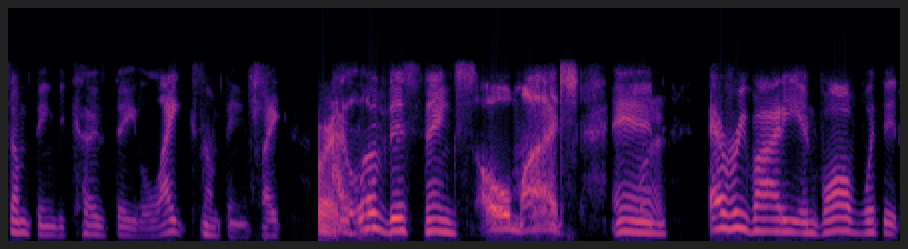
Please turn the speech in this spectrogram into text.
something because they like something. Like, I love this thing so much, and Right. everybody involved with it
